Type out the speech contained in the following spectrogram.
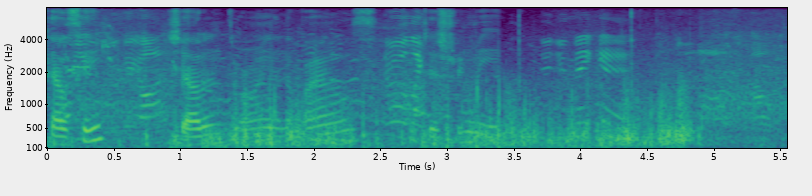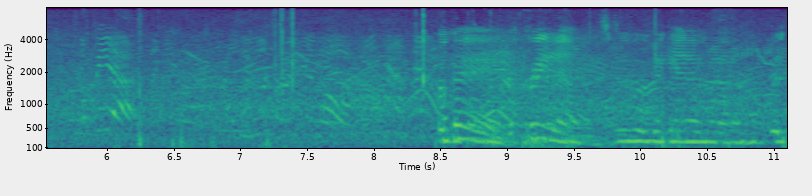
Kelsey Sheldon throwing in the finals, district meet. Okay, the prelims. We will begin with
